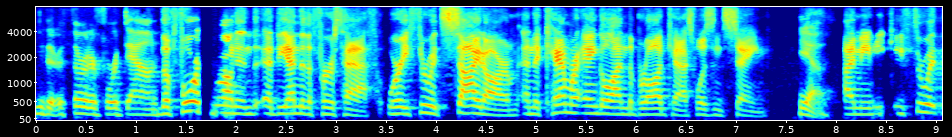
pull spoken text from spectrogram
either third or fourth down. The fourth one in, at the end of the first half, where he threw it sidearm, and the camera angle on the broadcast was insane. Yeah. I mean, he, he threw it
